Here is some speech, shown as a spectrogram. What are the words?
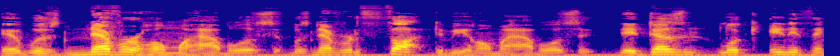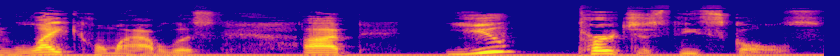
It was never Homo habilis. It was never thought to be Homo habilis. It, it doesn't look anything like Homo habilis. Uh, you purchased these skulls.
